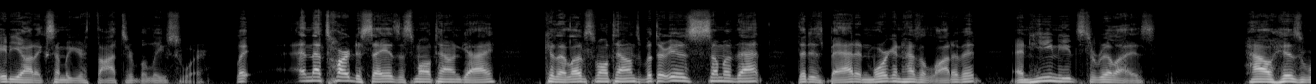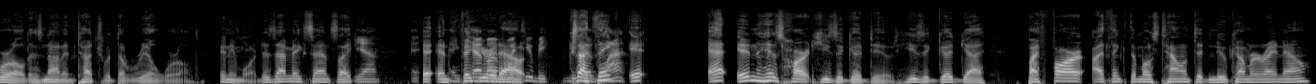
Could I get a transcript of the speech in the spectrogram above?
idiotic some of your thoughts or beliefs were. Like, and that's hard to say as a small town guy because I love small towns, but there is some of that that is bad, and Morgan has a lot of it, and he needs to realize how his world is not in touch with the real world anymore. Does that make sense? Like, Yeah. and, And figure Kev, it out be- because I think la- it at in his heart he's a good dude. He's a good guy. By far, I think the most talented newcomer right now,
